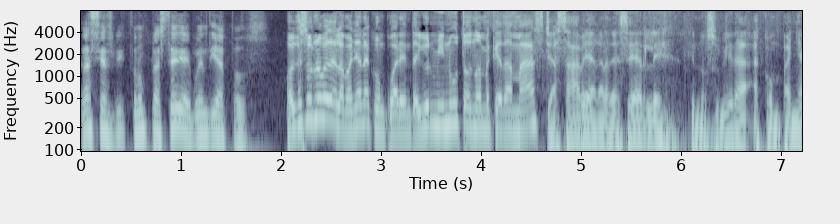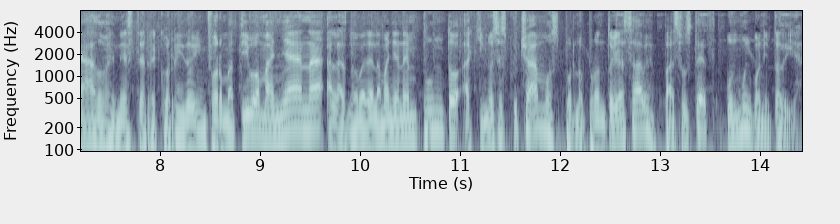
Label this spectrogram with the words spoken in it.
Gracias, Víctor. Un placer y buen día a todos. Oiga, son 9 de la mañana con 41 minutos, no me queda más. Ya sabe, agradecerle que nos hubiera acompañado en este recorrido informativo. Mañana a las 9 de la mañana en punto, aquí nos escuchamos. Por lo pronto, ya sabe, pase usted un muy bonito día.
